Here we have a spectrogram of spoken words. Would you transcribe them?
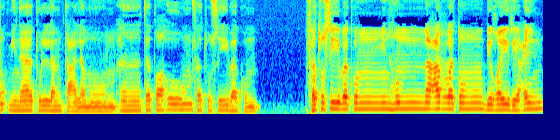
مؤمنات لم تعلموهم أن تطاؤوهم فتصيبكم. فتصيبكم منهم معرة بغير علم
